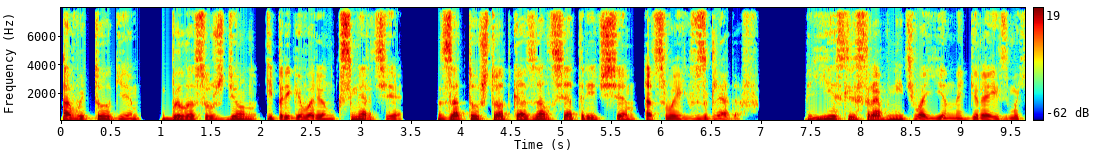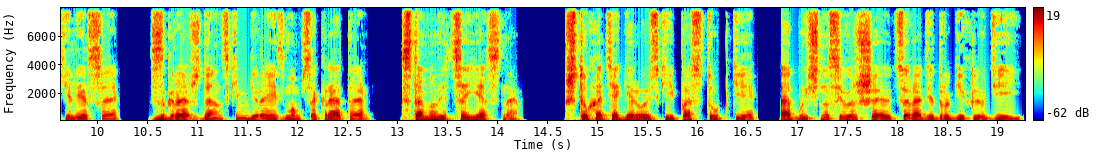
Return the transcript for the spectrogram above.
а в итоге был осужден и приговорен к смерти за то, что отказался отречься от своих взглядов. Если сравнить военный героизм Ахиллеса с гражданским героизмом Сократа, становится ясно, что хотя героические поступки обычно совершаются ради других людей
